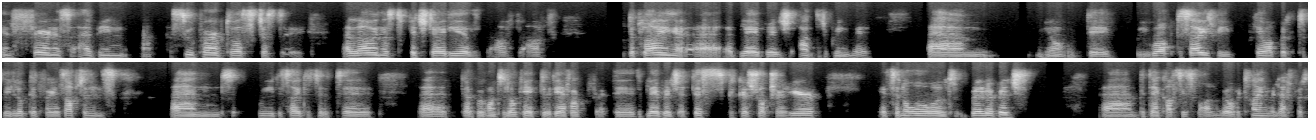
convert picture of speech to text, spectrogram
in fairness, have been superb to us, just allowing us to pitch the idea of, of, of deploying a, a, blade bridge onto the Greenway. Um, you know, they, we walked the site, we came up with, we looked at various options, and we decided to, to uh, that we're going to locate the, the, the, the bridge at this particular structure here. It's an old railway bridge. Um, the deck obviously has fallen over time. We're left with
